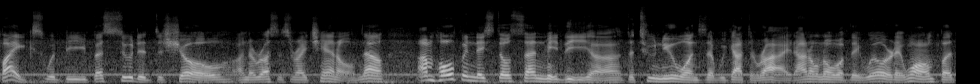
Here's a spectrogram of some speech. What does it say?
bikes would be best suited to show on the Russ is Right channel? Now, I'm hoping they still send me the, uh, the two new ones that we got to ride. I don't know if they will or they won't, but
